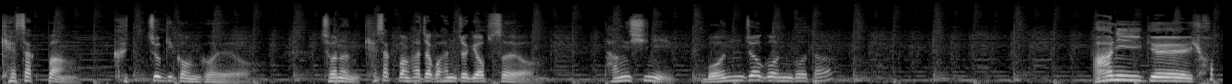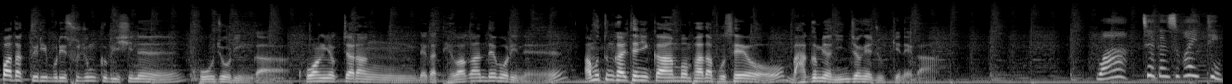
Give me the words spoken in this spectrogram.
캐삭방 그쪽이 건 거예요. 저는 캐삭방 하자고 한 적이 없어요. 당신이 먼저 건 거다? 아니 이게 혓바닥 드리블이 수준급이시네. 고졸인가 고학력자랑 내가 대화가 안 돼 버리네. 아무튼 갈 테니까 한번 받아 보세요. 막으면 인정해 줄게 내가. 와, 최간수 화이팅!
